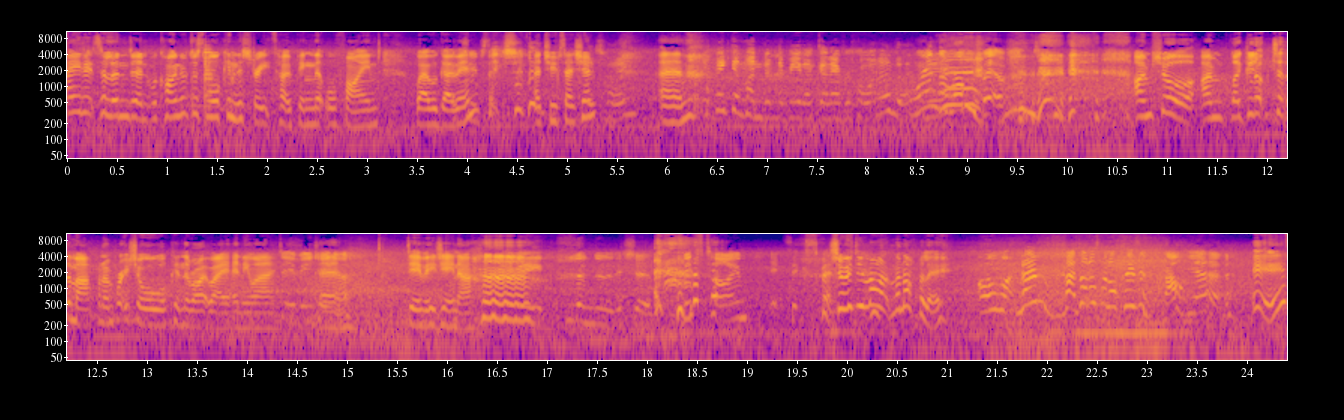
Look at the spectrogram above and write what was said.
made it to London. We're kind of just walking the streets hoping that we'll find where we're going. tube station. A tube station. Um, I think in London to be like on every corner. We're in the wrong bit of I'm sure, I'm like looked at the map and I'm pretty sure we're walking the right way anyway. DV Um, dear Gina. The London edition. This time it's expensive. Should we do Mon- Monopoly? Oh my, no, McDonald's Monopoly isn't out yet. It is.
